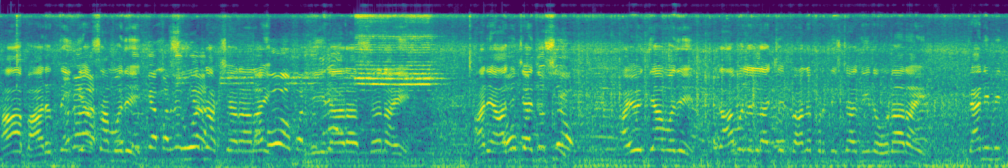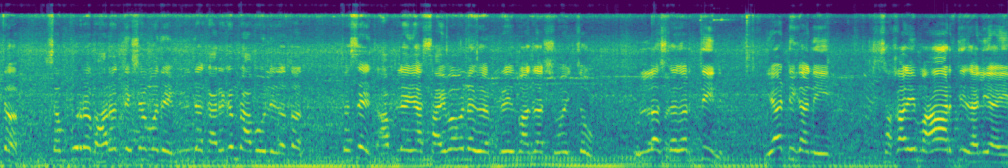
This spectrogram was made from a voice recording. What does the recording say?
हा भारत इतिहासामध्ये सुवर्ण अक्षराला लिहिणारा सण आहे. आणि आजच्या दिवशी अयोध्यामध्ये रामलल्लाचे प्राणप्रतिष्ठा दिन होणार आहे. त्यानिमित्त संपूर्ण भारत देशामध्ये विविध कार्यक्रम राबवले जातात. तसेच आपल्या या साईबाबानगर प्रेस बाजार शिवाई चौक उल्हासनगर तीन या ठिकाणी सकाळी महाआरती झाली आहे.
